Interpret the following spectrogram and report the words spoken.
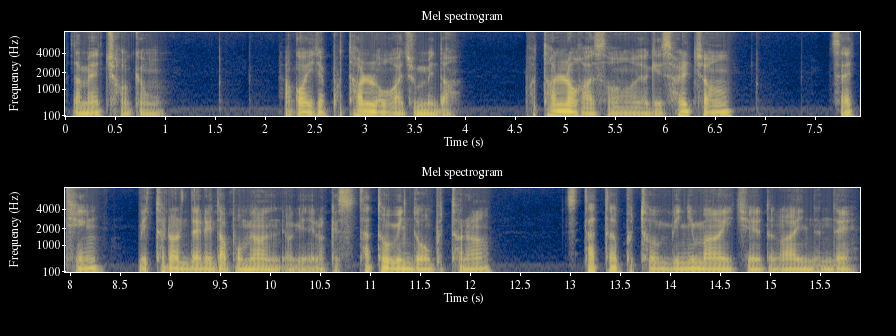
그 다음에 적용 하고 이제 포털로 가줍니다. 포털로 가서 여기 설정 세팅 밑으로 내리다 보면 여기 이렇게 start Windows boot랑 start boot minimize가 있는데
